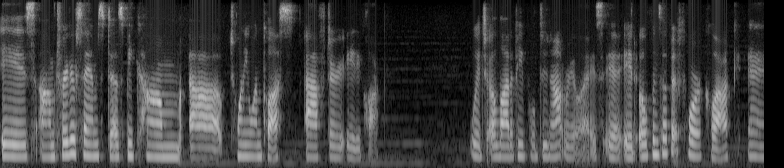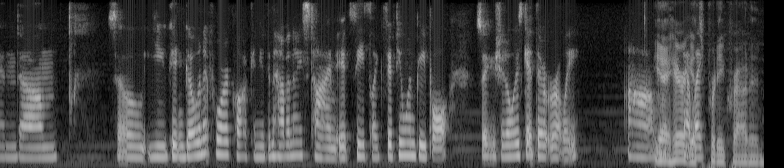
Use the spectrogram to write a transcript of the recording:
is um, Trader Sam's does become uh, 21 plus after 8 o'clock, which a lot of people do not realize. It, it opens up at 4 o'clock, and um, so you can go in at 4 o'clock and you can have a nice time. It seats like 51 people, so you should always get there early. Um, yeah, here it gets like, pretty crowded.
